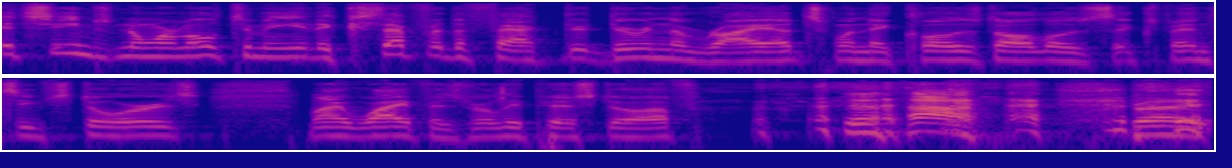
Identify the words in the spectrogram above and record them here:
it seems normal to me, except for the fact that during the riots when they closed all those expensive stores, my wife is really pissed off. right.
